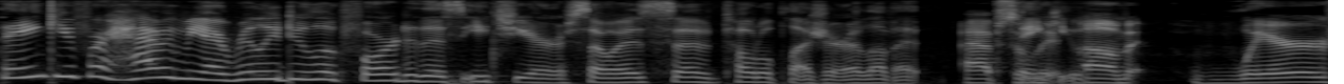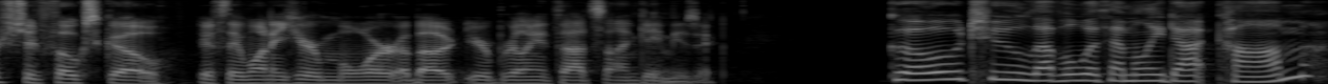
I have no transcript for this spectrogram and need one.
Thank you for having me. I really do look forward to this each year, so it's a total pleasure. I love it. Absolutely. Thank you. Um, where should folks go if they want to hear more about your brilliant thoughts on game music? go to levelwithemily.com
